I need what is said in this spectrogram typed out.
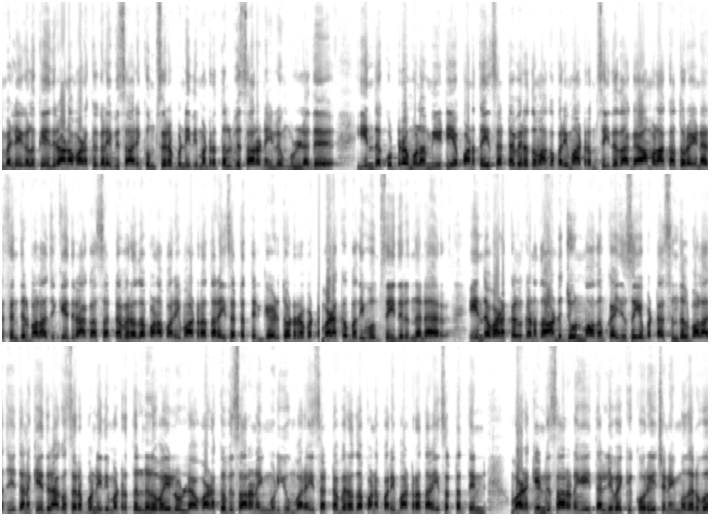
எம்எல்ஏகளுக்கு எதிரான வழக்குகளை விசாரிக்கும் சிறப்பு நீதிமன்றத்தில் விசாரணையிலும் உள்ளது. இந்த குற்றமூலம் ஈட்டிய பணத்தை சட்டவிரோதமாக பரிமாற்றம் செய்ததாக அமலாக்கத்துறையினர் செந்தில் பாலாஜிக்கு எதிராக சட்டவிரோத பண பரிமாற்ற தடை சட்டத்தின் கீழ் தொடரப்பட்ட வழக்கு பதிவும் செய்திருந்தனர். இந்த வழக்கில் கடந்த ஆண்டு ஜூன் மாதம் கைது செய்யப்பட்ட செந்தில் பாலாஜி தனக்கு எதிராக சிறப்பு நீதிமன்றத்தில் நிலுவையில் உள்ள வழக்கு விசாரணை முடியும் வரை சட்டவிரோத பண பரிமாற்ற தடை சட்டத்தின் வழக்கின் விசாரணையை தள்ளி வைக்க கோரி சென்னை முதல்வு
